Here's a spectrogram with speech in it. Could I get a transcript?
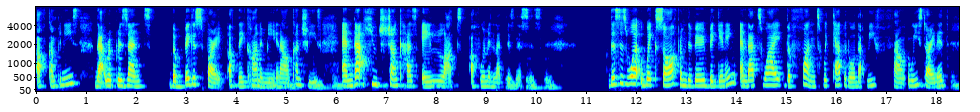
of companies that represent the biggest part of the economy in our countries. And that huge chunk has a lot of women led businesses. This is what WIC saw from the very beginning, and that's why the fund WIC Capital that we found we started mm-hmm.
